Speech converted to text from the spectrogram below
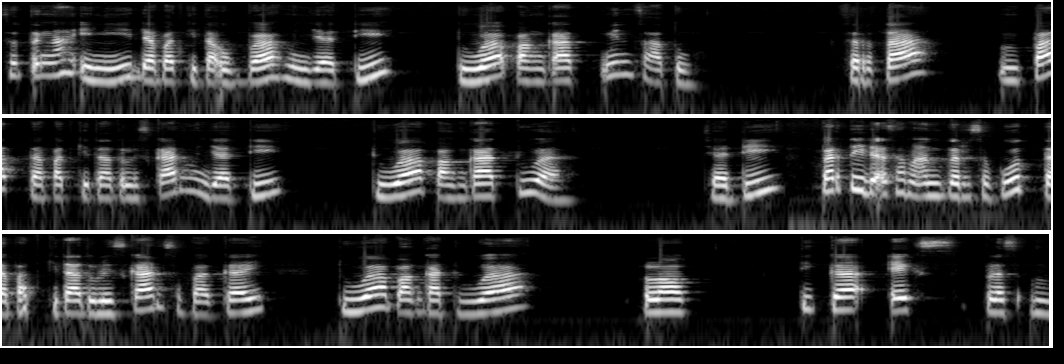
setengah ini dapat kita ubah menjadi 2 pangkat min 1. Serta 4 dapat kita tuliskan menjadi 2 pangkat 2. Jadi, Pertidaksamaan tersebut dapat kita tuliskan sebagai 2 pangkat 2 log 3x plus 4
